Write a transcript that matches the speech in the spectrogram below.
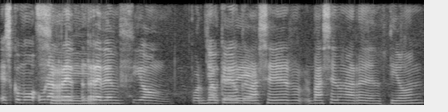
Es como una Sí. re- redención por Yo parte creo de- que va a ser va a ser una redención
